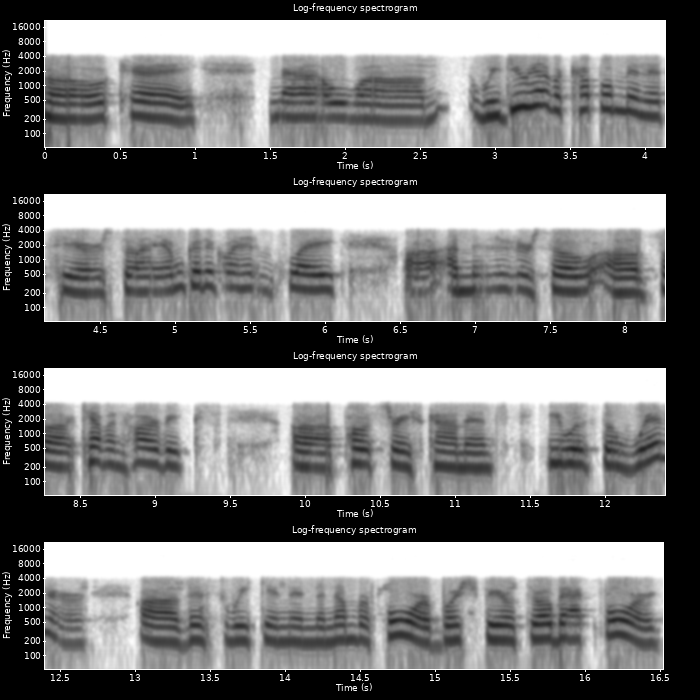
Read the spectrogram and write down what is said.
Okay. Now, um, we do have a couple minutes here, so I am going to go ahead and play uh, a minute or so of uh, Kevin Harvick's uh, post race comments. He was the winner uh, this weekend in the number four Busch Beer Throwback Ford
